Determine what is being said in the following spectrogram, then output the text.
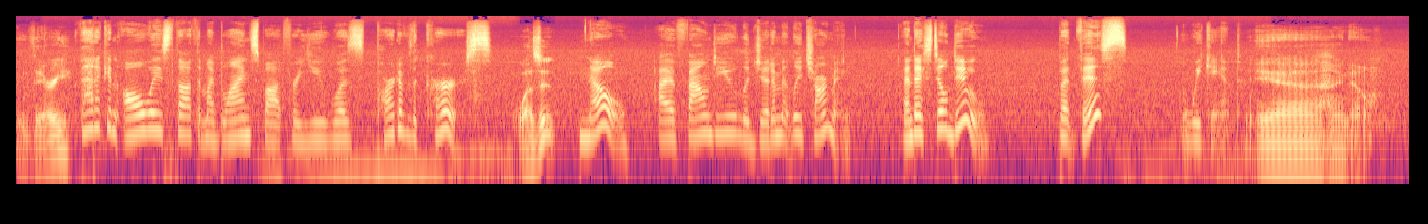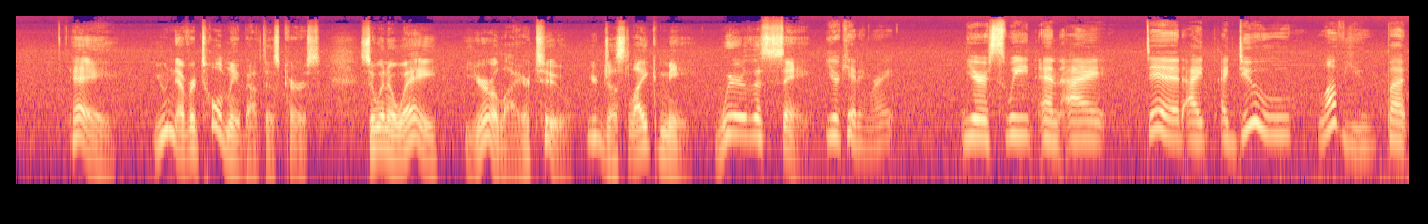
in theory. Vatican always thought that my blind spot for you was part of the curse. Was it? No, I have found you legitimately charming. And I still do. But this? We can't. Yeah, I know. Hey, you never told me about this curse. So, in a way, you're a liar too. You're just like me. We're the same. You're kidding, right? You're sweet, and I did, I, I do love you, but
